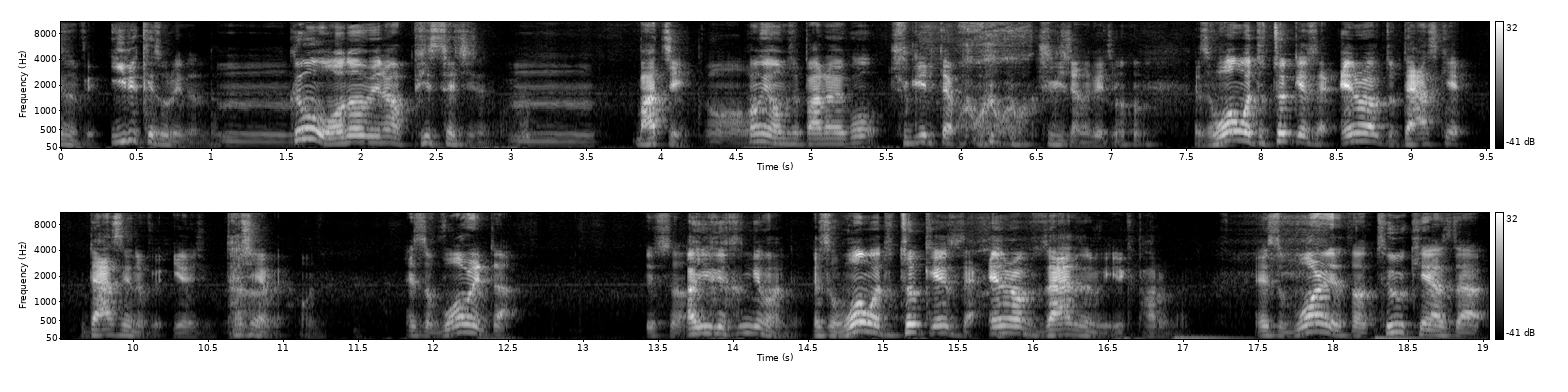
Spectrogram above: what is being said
interview. 이렇게 소리 낸다. 그러면 원어민이랑 비슷해지는 거야. 음. 맞지? 어. 형이 엄청 빠르고 죽일 때 확확확 죽이잖아, 그지? 그래서 one with two kids interrupt kid, dance interview 이런 식으로 다시 해봐요. one with It's a. 아 이게 안 돼. 그래서 one with two kids that interrupt that interview 이렇게 바로 나. It's one with two kids that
